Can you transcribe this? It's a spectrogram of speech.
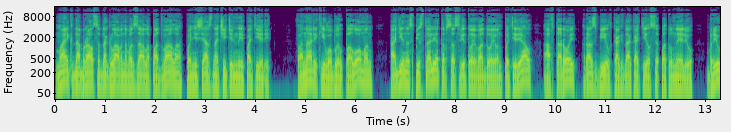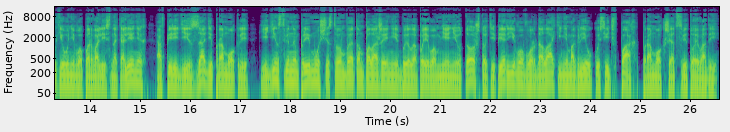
Майк добрался до главного зала подвала, понеся значительные потери. Фонарик его был поломан, один из пистолетов со святой водой он потерял, а второй разбил, когда катился по туннелю. Брюки у него порвались на коленях, а впереди и сзади промокли, Единственным преимуществом в этом положении было, по его мнению, то, что теперь его вурдалаки не могли укусить в пах, промокший от святой воды.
